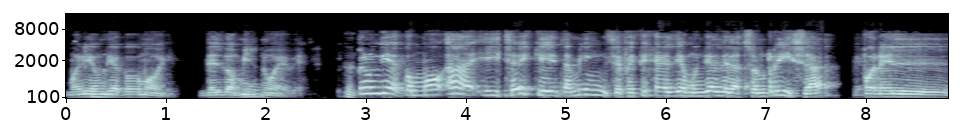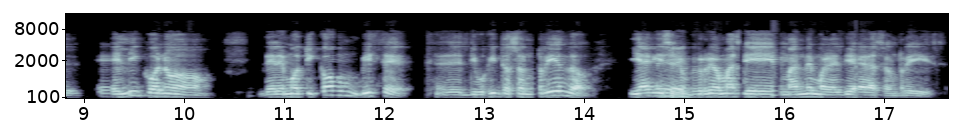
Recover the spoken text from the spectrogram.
moría un día como hoy, del 2009. Pero un día como, ah, y sabéis que también se festeja el Día Mundial de la Sonrisa por el, el ícono del emoticón, ¿viste? El dibujito sonriendo. Y a alguien se le ocurrió más y mandémosle el Día de la Sonrisa.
